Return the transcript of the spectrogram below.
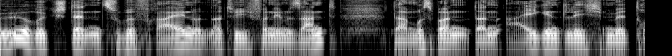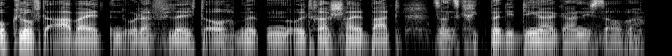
Ölrückständen zu befreien und natürlich von dem Sand. Da muss man dann eigentlich mit Druckluft arbeiten oder vielleicht auch mit einem Ultraschallbad, sonst kriegt man die Dinger gar nicht sauber.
